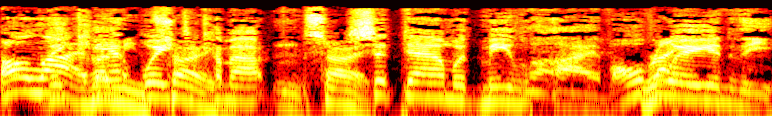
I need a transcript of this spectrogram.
All live. They can't I mean, wait sorry. to come out and sorry. sit down with me live, all the right. way into the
